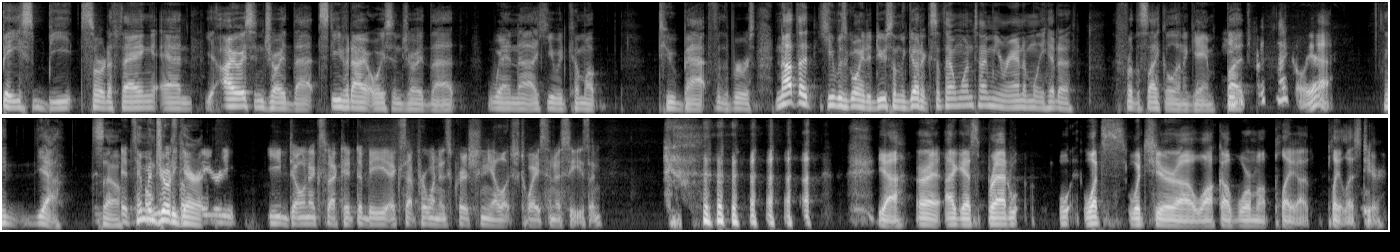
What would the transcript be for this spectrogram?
bass beat sort of thing and I always enjoyed that. Steve and I always enjoyed that when uh, he would come up to bat for the Brewers. Not that he was going to do something good, except that one time he randomly hit a for the cycle in a game. But for the cycle, yeah, he yeah. So it's him and Jody Gerut. You, you don't expect it to be, except for when it's Christian Yelich twice in a season. yeah. All right. I guess Brad, what's what's your uh, walk up warm up play uh, playlist here?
